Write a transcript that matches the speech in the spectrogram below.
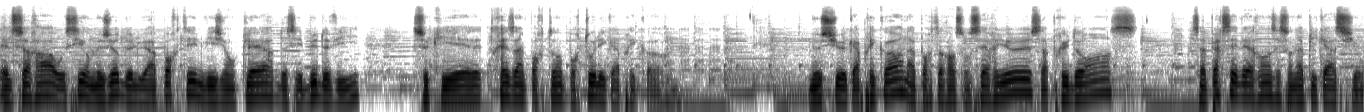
Elle sera aussi en mesure de lui apporter une vision claire de ses buts de vie, ce qui est très important pour tous les Capricornes. Monsieur Capricorne apportera son sérieux, sa prudence, sa persévérance et son application.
